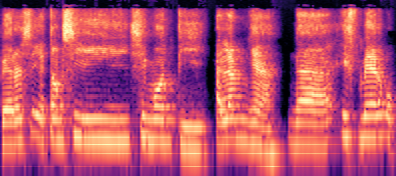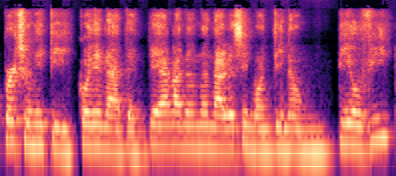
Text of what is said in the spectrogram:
Pero si itong si, si Monty, alam niya na if merong opportunity, kunin natin. Kaya nga nung nanalo si Monty nung POV,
